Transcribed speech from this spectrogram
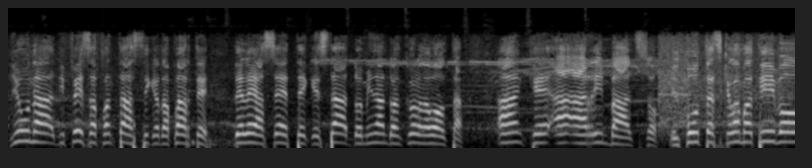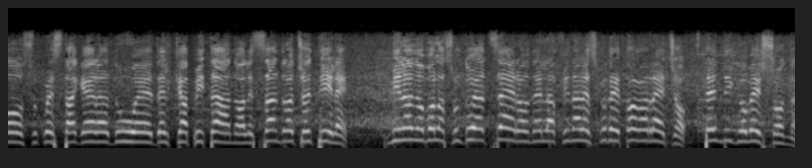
di una difesa fantastica da parte dell'EA 7 che sta dominando ancora una volta anche a, a, rimbalzo. Il punto esclamativo su questa gara 2 del capitano Alessandro Gentile. Milano vola sul 2-0 nella finale scudetto con Reggio. Standing ovation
